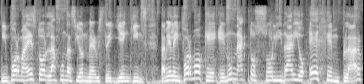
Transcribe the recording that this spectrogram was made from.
Informa esto la Fundación Mary Street Jenkins. También le informo que en un acto solidario ejemplar,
